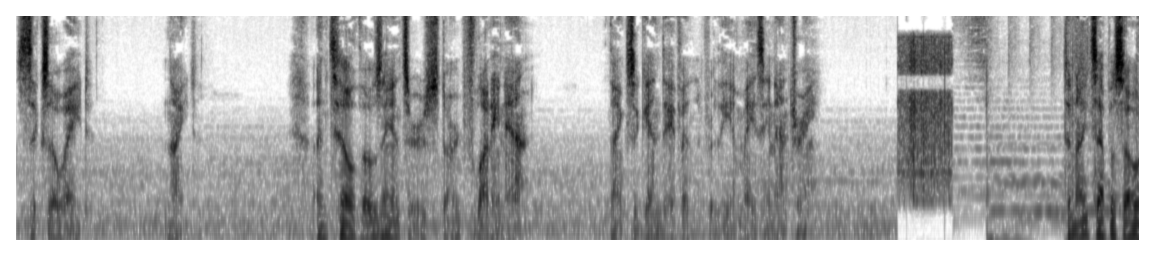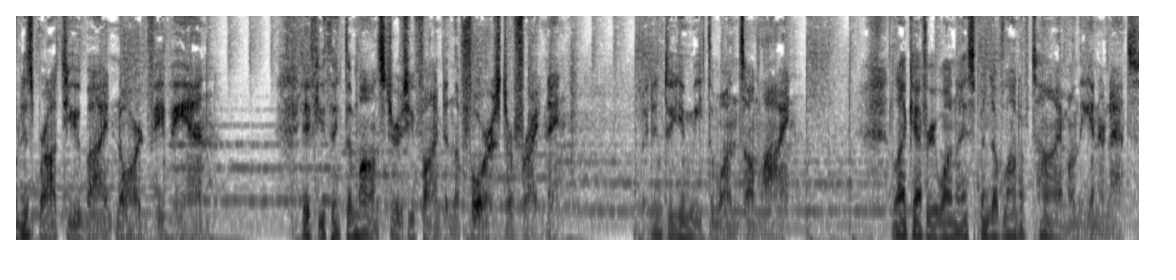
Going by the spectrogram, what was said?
608 Night. Until those answers start flooding in. Thanks again, David, for the amazing entry. Tonight's episode is brought to you by NordVPN. If you think the monsters you find in the forest are frightening, wait until you meet the ones online. Like everyone, I spend a lot of time on the internet,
